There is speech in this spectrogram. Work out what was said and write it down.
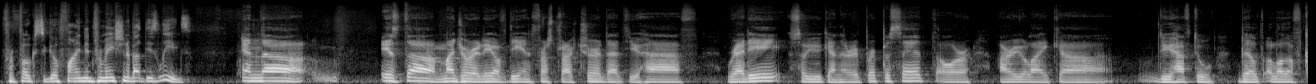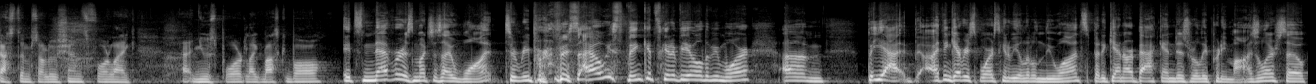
for folks to go find information about these leagues. And uh, is the majority of the infrastructure that you have ready so you can repurpose it, or are you like, uh, do you have to build a lot of custom solutions for like a new sport like basketball? it's never as much as I want to repurpose. I always think it's going to be able to be more. Um, but yeah, I think every sport's going to be a little nuanced. But again, our back end is really pretty modular. So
